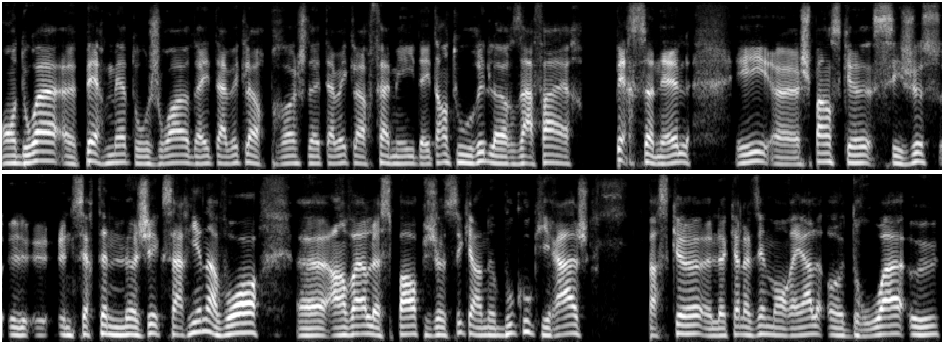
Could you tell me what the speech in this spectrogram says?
On doit euh, permettre aux joueurs d'être avec leurs proches, d'être avec leur famille, d'être entourés de leurs affaires personnelles. Et euh, je pense que c'est juste une, certaine logique. Ça n'a rien à voir euh, envers le sport. Puis je sais qu'il y en a beaucoup qui ragent parce que le Canadien de Montréal a droit, eux,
